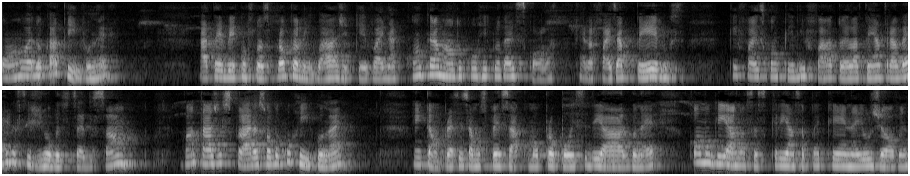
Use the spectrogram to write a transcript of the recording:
como educativo, né? A TV com suas próprias linguagens, que vai na contramão do currículo da escola. Ela faz apelos que faz com que, de fato, ela tenha, através desse jogo de sedução, vantagens claras sobre o currículo, né? Então, precisamos pensar como propor esse diálogo, né? Como guiar nossas crianças pequenas e os jovens,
